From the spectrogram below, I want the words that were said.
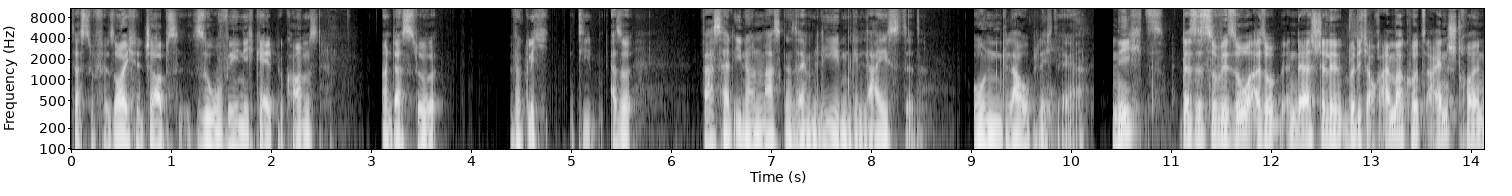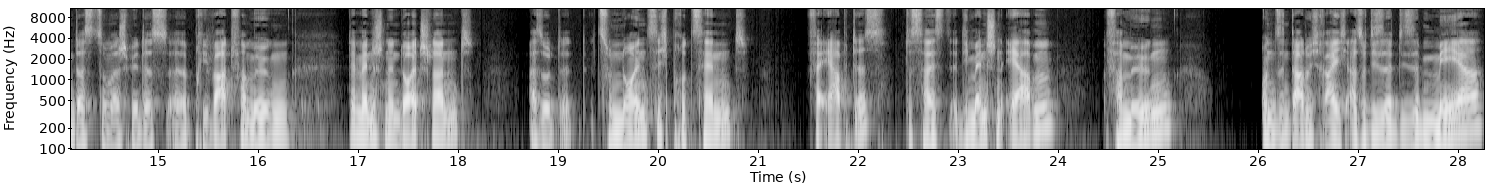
dass du für solche Jobs so wenig Geld bekommst und dass du wirklich die, also was hat Elon Musk in seinem Leben geleistet? Unglaublich, der. Nichts. Das ist sowieso, also an der Stelle würde ich auch einmal kurz einstreuen, dass zum Beispiel das äh, Privatvermögen der Menschen in Deutschland, also zu 90 Prozent vererbt ist. Das heißt, die Menschen erben Vermögen und sind dadurch reich. Also diese, diese Mehr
